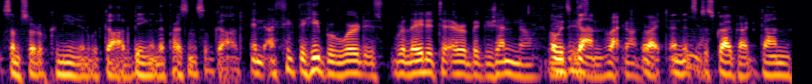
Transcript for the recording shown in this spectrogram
some sort of communion with God being in the presence of God and I think the Hebrew word is related to Arabic Jannah right? oh it's Gan right Gan. right and it's yeah. described right Gan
